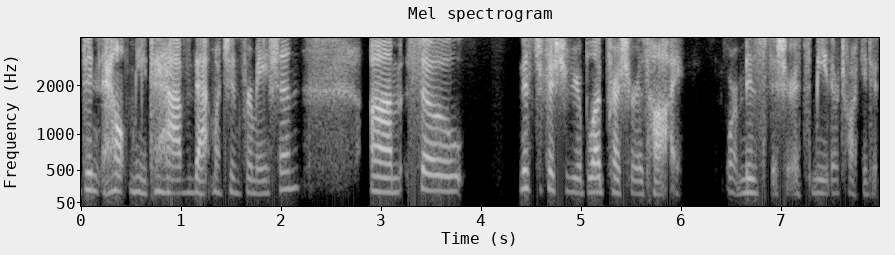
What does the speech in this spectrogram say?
didn't help me to have that much information. Um, so, Mr. Fisher, your blood pressure is high, or Ms. Fisher, it's me they're talking to.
